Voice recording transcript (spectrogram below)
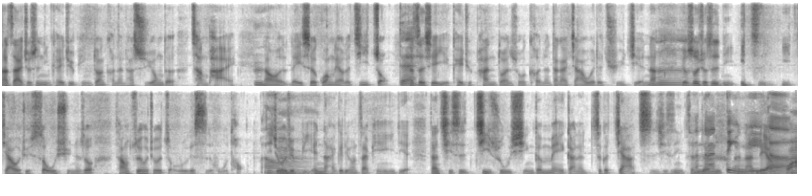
那再来就是你可以去评断可能他使用的厂牌，然后镭射光疗的机种，那这些也可以去判断说可能大概价位的区间。那有时候就是你一直以价位去搜寻的时候，常常最后就会走入一个死胡同，你就会去比，哎，哪一个地方再便宜一点？但其实技术型跟美感的这个价值，其实你真的很难量化。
